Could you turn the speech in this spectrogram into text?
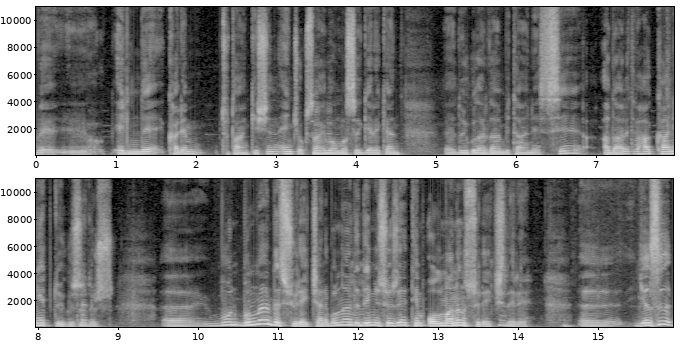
ve e, elinde kalem tutan kişinin en çok sahip hı hı. olması gereken e, duygulardan bir tanesi adalet ve hakkaniyet duygusudur. E, bu, bunlar da süreç. Yani bunlar da hı hı. demin sözünü ettiğim olmanın süreçleri. E, yazı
